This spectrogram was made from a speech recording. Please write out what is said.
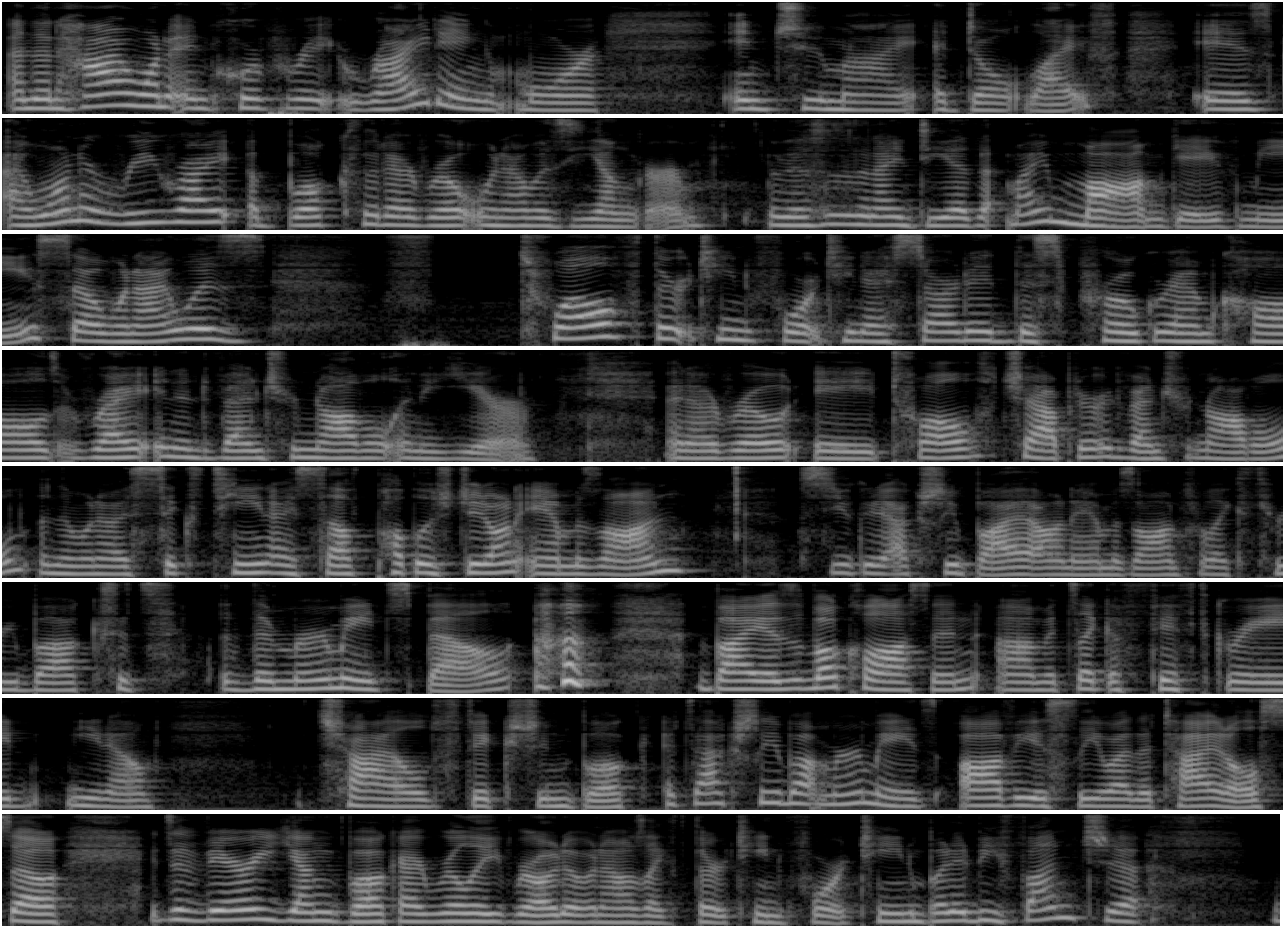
And then, how I want to incorporate writing more into my adult life is I want to rewrite a book that I wrote when I was younger. And this is an idea that my mom gave me. So, when I was 12, 13, 14, I started this program called Write an Adventure Novel in a Year. And I wrote a 12 chapter adventure novel. And then, when I was 16, I self published it on Amazon. So you could actually buy it on Amazon for like three bucks. It's The Mermaid Spell by Isabel Clausen. Um, it's like a fifth grade, you know, child fiction book. It's actually about mermaids, obviously, by the title. So it's a very young book. I really wrote it when I was like 13, 14, but it'd be fun to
